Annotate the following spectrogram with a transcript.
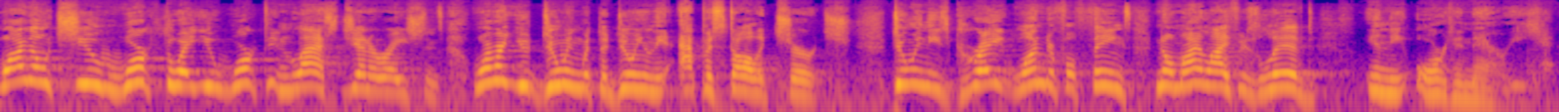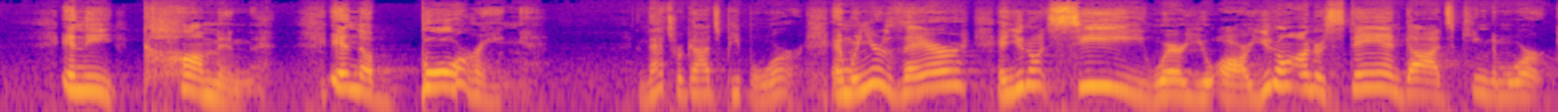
Why don't you work the way you worked in last generations? Why aren't you doing what they're doing in the apostolic church? Doing these great, wonderful things. No, my life is lived in the ordinary, in the common, in the boring. And that's where God's people were. And when you're there and you don't see where you are, you don't understand God's kingdom work,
